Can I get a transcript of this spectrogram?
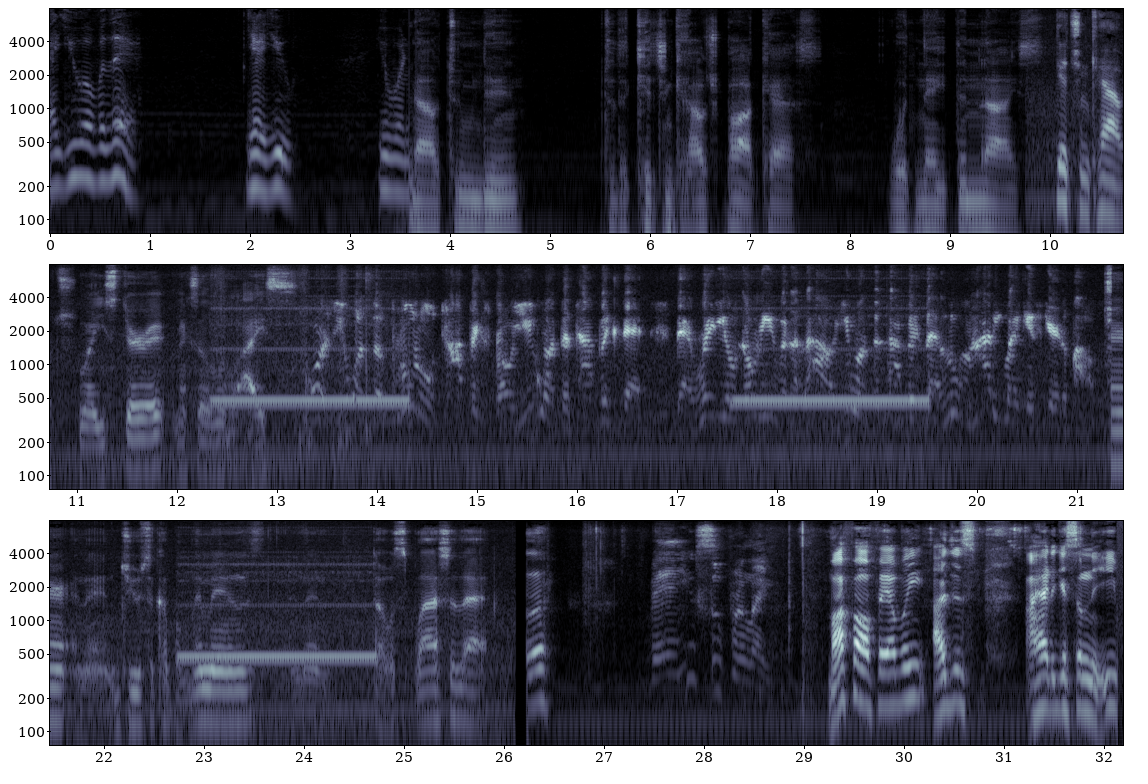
Hey, you over there. Yeah, you. You were Now tuned in to the Kitchen Couch Podcast with Nathan Nice. Kitchen couch. Where you stir it, mix a little ice. Of course, you want the brutal topics, bro. You want the topics that that radio don't even allow. You want the topics that Illuminati might get scared about. And then juice a couple lemons, and then throw a splash of that. Man, you super late. My fault, family. I just I had to get something to eat.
